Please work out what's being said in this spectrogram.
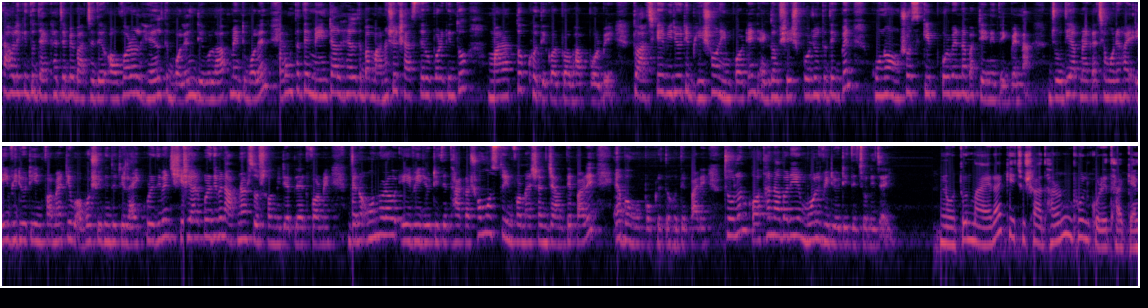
তাহলে কিন্তু দেখা যাবে বাচ্চাদের ওভারঅল হেলথ বলেন ডেভেলপমেন্ট বলেন, এবং তাদের মেন্টাল হেলথ বা মানসিক স্বাস্থ্যের উপর কিন্তু মারাত্মক ক্ষতিকর প্রভাব পড়বে। তো আজকের ভিডিওটি ভীষণ ইম্পর্টেন্ট একদম শেষ পর্যন্ত দেখবেন, কোনো অংশ স্কিপ করবেন না বা টেনে দেখবেন না। যদি আপনার কাছে মনে হয় এই ভিডিওটি ইনফরমেটিভ অবশ্যই কিন্তু এটি লাইক করে দিবেন শেয়ার করে দিবেন আপনার সোশ্যাল মিডিয়া প্ল্যাটফর্মে যেন অন্যরাও এই ভিডিওটিতে থাকা সমস্ত ইনফরমেশন জানতে পারে এবং উপকৃত হতে পারে। চলুন কথা না বাড়িয়ে মূল ভিডিওটিতে চলে যাই। নতুন মায়েরা কিছু সাধারণ ভুল করে থাকেন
